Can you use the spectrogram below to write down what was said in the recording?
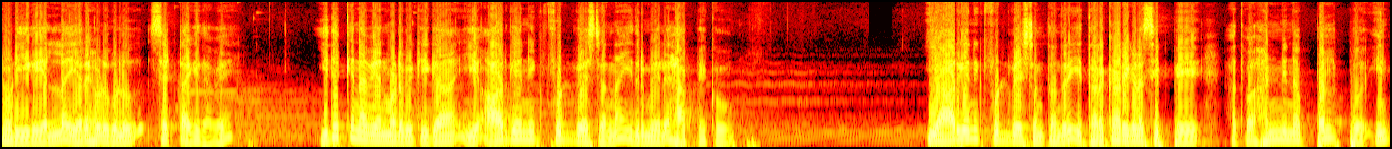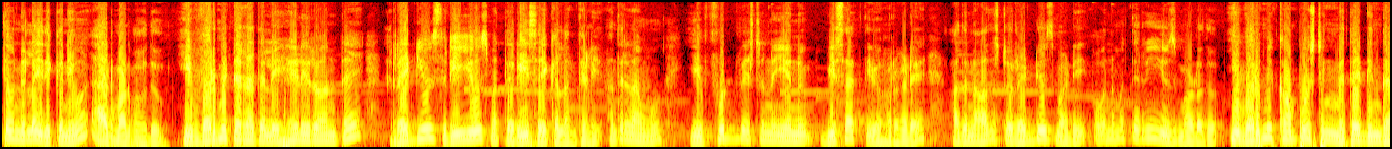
ನೋಡಿ, ಈಗ ಎಲ್ಲ ಎರೆಹುಳುಗಳು ಸೆಟ್ ಆಗಿದ್ದಾವೆ ಇದಕ್ಕೆ ನಾವೇನು ಮಾಡಬೇಕೀಗ ಈ ಆರ್ಗ್ಯಾನಿಕ್ ಫುಡ್ ವೇಸ್ಟನ್ನು ಇದ್ರ ಮೇಲೆ ಹಾಕಬೇಕು. ಈ ಆರ್ಗ್ಯಾನಿಕ್ ಫುಡ್ ವೇಸ್ಟ್ ಅಂತಂದರೆ ಈ ತರಕಾರಿಗಳ ಸಿಪ್ಪೆ ಅಥವಾ ಹಣ್ಣಿನ ಪಲ್ಪ್ ಇಂಥವನ್ನೆಲ್ಲ ಇದಕ್ಕೆ ನೀವು ಆ್ಯಡ್ ಮಾಡಬಹುದು ಈ ವರ್ಮಿಟೆರಾದಲ್ಲಿ ಹೇಳಿರುವಂತೆ ರೆಡ್ಯೂಸ್ ರೀಯೂಸ್ ಮತ್ತು ರೀಸೈಕಲ್ ಅಂತೇಳಿ. ಅಂದರೆ ನಾವು ಈ ಫುಡ್ ವೇಸ್ಟನ್ನು ಏನು ಬೀಸಾಕ್ತೀವಿ ಹೊರಗಡೆ, ಅದನ್ನು ಆದಷ್ಟು ರೆಡ್ಯೂಸ್ ಮಾಡಿ ಅವನ್ನು ಮತ್ತೆ ರೀಯೂಸ್ ಮಾಡೋದು. ಈ ವರ್ಮಿ ಕಾಂಪೋಸ್ಟಿಂಗ್ ಮೆಥಡಿಂದ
